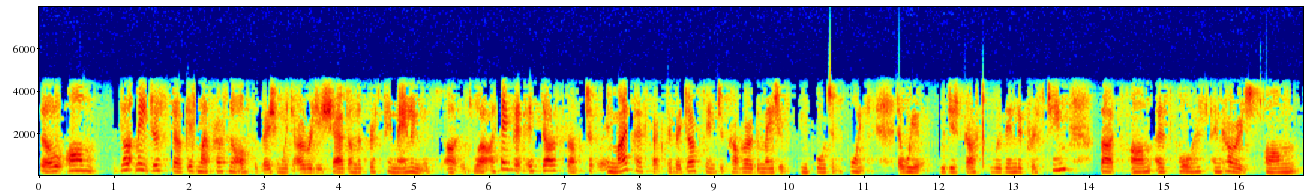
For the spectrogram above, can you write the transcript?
So um, let me just uh, give my personal observation, which I already shared on the CRISP mailing list uh, as well. I think that it does, uh, to, in my perspective, it does seem to cover the major important points that we, we discussed within the CRISP team. But um, as Paul has encouraged, um,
